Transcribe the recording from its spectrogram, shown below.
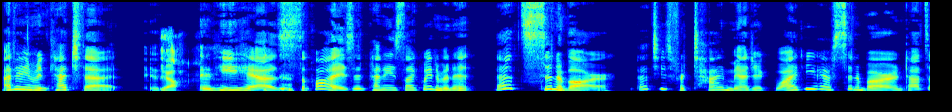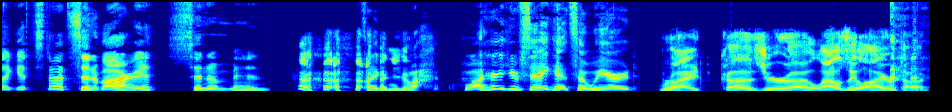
I didn't even catch that. Yeah. And he has supplies, and Penny's like, wait a minute, that's Cinnabar. That's used for time magic. Why do you have Cinnabar? And Todd's like, it's not Cinnabar, it's cinnamon. It's like, and you go, why, why are you saying it so weird? right. Because you're a lousy liar, Todd.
